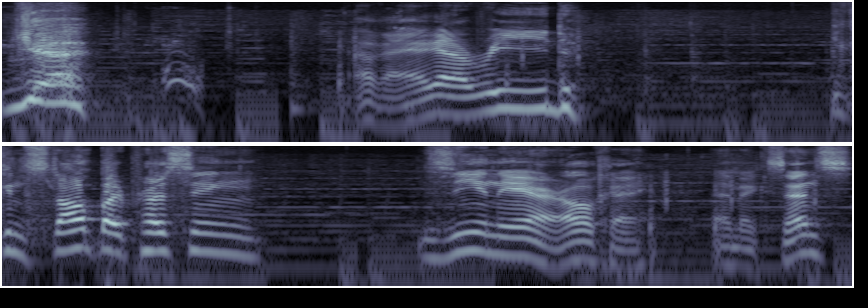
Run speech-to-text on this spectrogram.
Yeah! Okay, I gotta read. You can stomp by pressing Z in the air. Okay, that makes sense.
